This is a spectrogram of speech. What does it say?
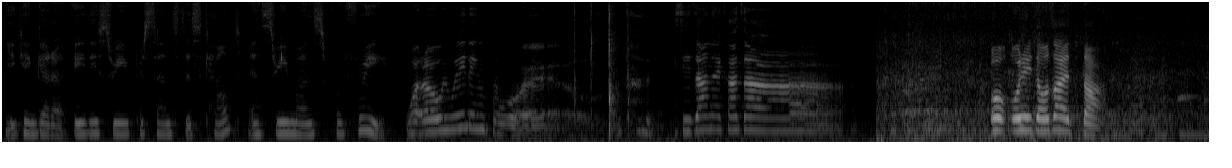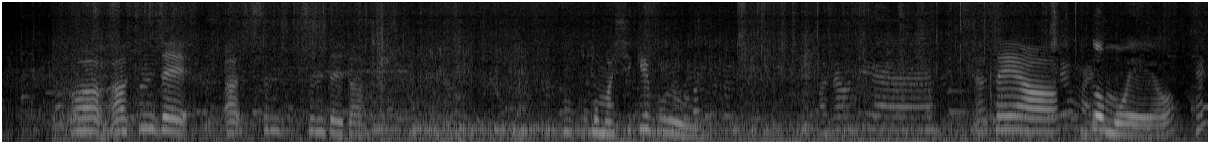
you can get an 83% discount and 3 months for free. What are we waiting for? 시장에 가자. 어, 우리 여자했다. 와, 아, 순대, 아, 순, 순대다. 어, 그거 맛있게 보여. 안녕하세요. 이거 뭐예요? 네?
